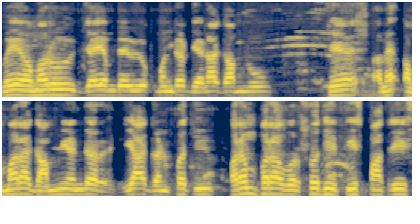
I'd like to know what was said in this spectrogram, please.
ભાઈ, અમારું જય અંબે યુવક મંડળ દેણા ગામનું છે અને અમારા ગામની અંદર જે આ ગણપતિ પરંપરા વર્ષોથી ત્રીસ પાંત્રીસ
